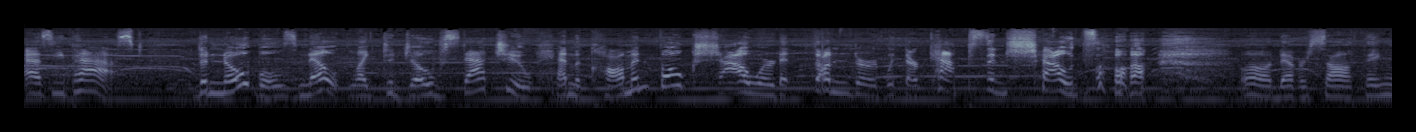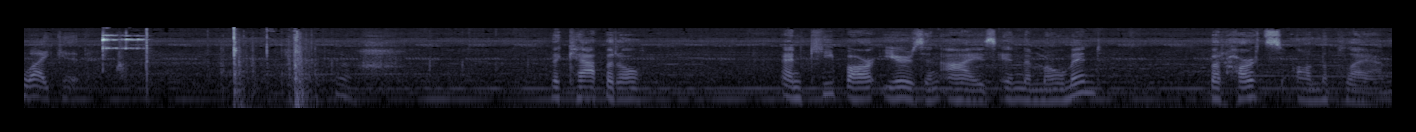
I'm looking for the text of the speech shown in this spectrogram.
as he passed. The nobles knelt like to Jove's statue, and the common folk showered and thundered with their caps and shouts. oh, never saw a thing like it. The capital. And keep our ears and eyes in the moment, but hearts on the plan.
